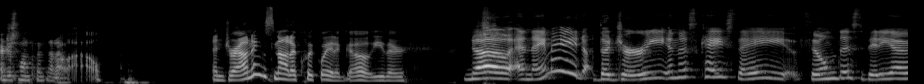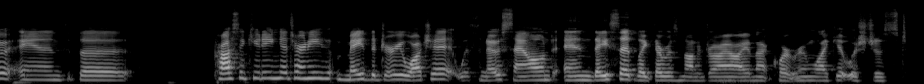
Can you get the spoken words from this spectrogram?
I just want to point that out. Wow. And drowning's not a quick way to go either. No, and they made the jury in this case, they filmed this video and the prosecuting attorney made the jury watch it with no sound. And they said like there was not a dry eye in that courtroom. Like it was just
